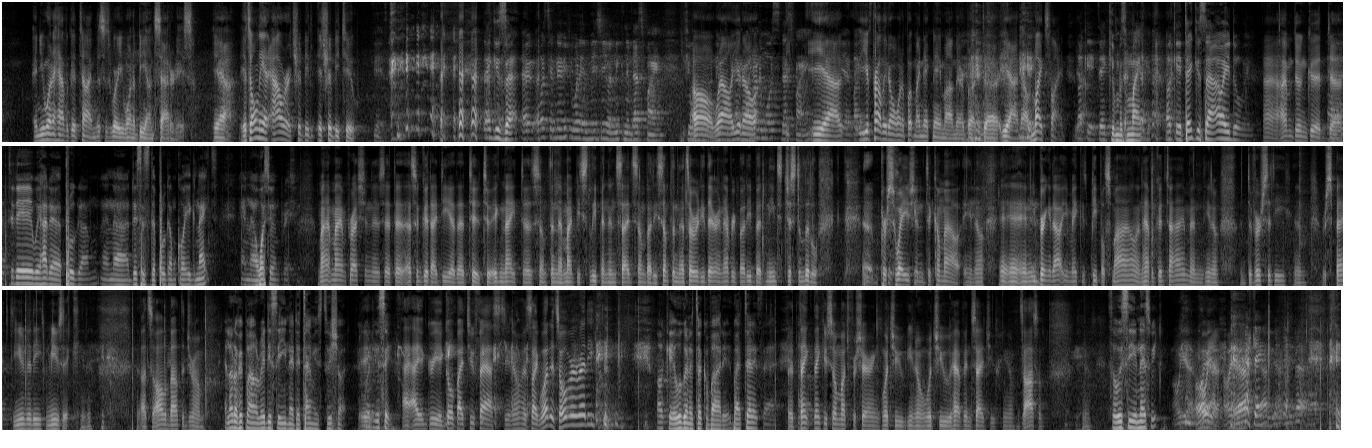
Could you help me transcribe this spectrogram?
and you want to have a good time, this is where you want to be on Saturdays. Yeah. It's only an hour. It should be, it should be two. Yes. Thank you, sir. Uh, what's your name? If you want to mention your nickname, that's fine. If you want Oh, well, you know- Anonymous, that's fine. Yeah. Yeah, you probably don't want to put my nickname on there, but uh, yeah, no, Mike's fine. Yeah. Okay, thank you, Mr. Mike. okay, thank you, sir. How are you doing? Uh, I'm doing good. Uh, Uh, today we had a program, and uh, this is the program called Ignite. And uh, what's your impression? my my impression is that uh, that's a good idea. That to to ignite uh, something that might be sleeping inside somebody, something that's already there in everybody, but needs just a little. Uh, persuasion to come out, you know, and, and you bring it out. You make people smile and have a good time, and you know, diversity and respect, unity, music. You know, it's all about the drum. A lot of people are already saying that the time is too short. What do you say? I, I agree. It go by too fast, you know. It's like, what? It's over already. Okay, we're going to talk about it, but tell us. Uh, But thank thank you so much for sharing what you you know what you have inside you. You know, it's awesome. so we'll see you next week. Oh yeah. Oh, yeah. Oh yeah. Oh, thank you.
